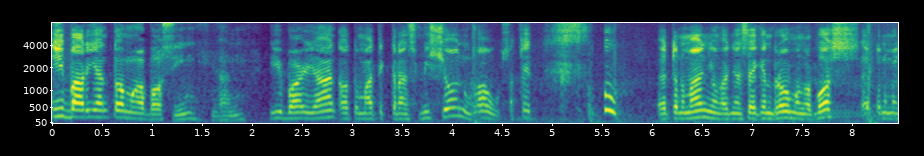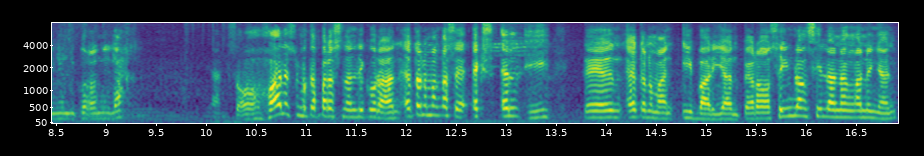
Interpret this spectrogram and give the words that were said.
e-variant to mga bossing. Yan. E-variant, automatic transmission. Wow, sakit. Whew. Ito naman yung kanyang second row mga boss. Ito naman yung likuran nila. Yan. So, halos magkaparas ng likuran. Ito naman kasi XLE. Then, ito naman e-variant. Pero same lang sila ng ano yan,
